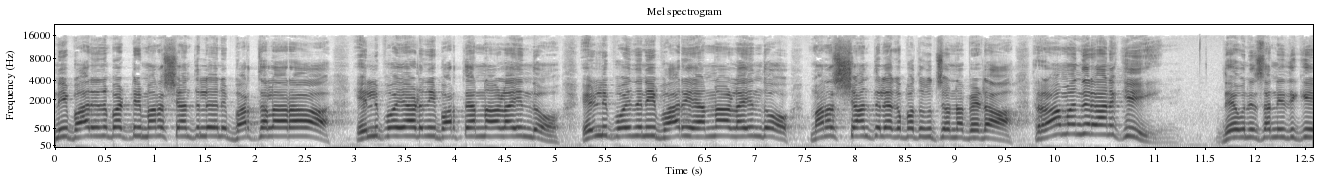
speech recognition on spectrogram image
నీ భార్యను బట్టి మనశ్శాంతి లేని భర్తలారా. వెళ్ళిపోయాడు నీ భర్త ఎన్నాళ్ళు అయిందో వెళ్ళిపోయింది నీ భార్య ఎన్నాళ్ళు అయిందో మనశ్శాంతి లేక బతుకుచున్న బిడ్డ. రామందిరానికి దేవుని సన్నిధికి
